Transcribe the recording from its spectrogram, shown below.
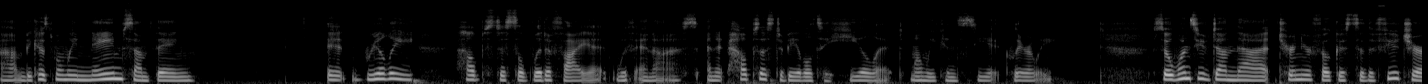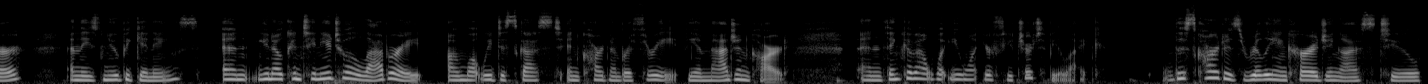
Um, because when we name something, it really helps to solidify it within us and it helps us to be able to heal it when we can see it clearly. So, once you've done that, turn your focus to the future and these new beginnings, and you know, continue to elaborate on what we discussed in card number three, the Imagine card, and think about what you want your future to be like. This card is really encouraging us to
